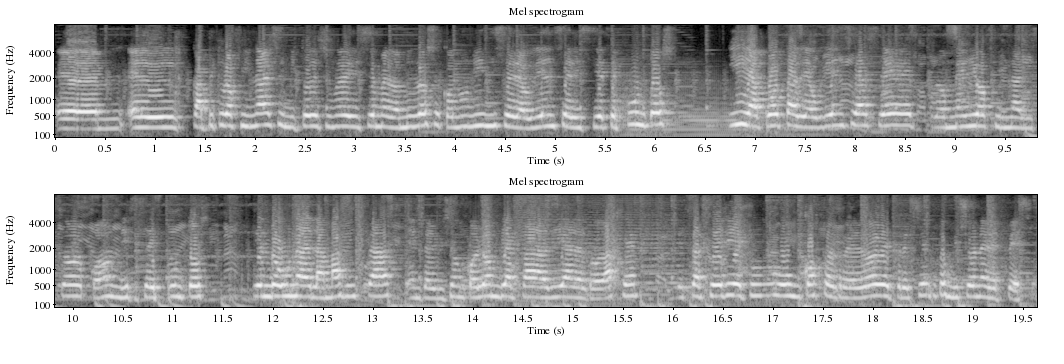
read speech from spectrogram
Em, el capítulo final se emitió el 19 de diciembre de 2012 con un índice de audiencia de 17 puntos y la cuota de audiencia se promedio finalizó con 16 puntos siendo una de las más vistas en Televisión Colombia cada día del rodaje. Esta serie tuvo un costo alrededor de 300 millones de pesos,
